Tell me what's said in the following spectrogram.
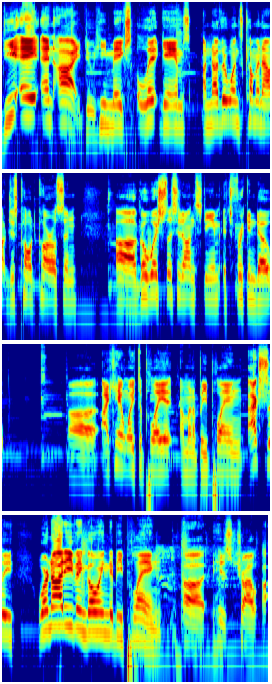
D-A-N-I. Dude, he makes lit games. Another one's coming out just called Karlson. Uh, go wishlist it on Steam. It's freaking dope. Uh, I can't wait to play it. I'm gonna be playing. Actually, we're not even going to be playing uh, his trial. Uh,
